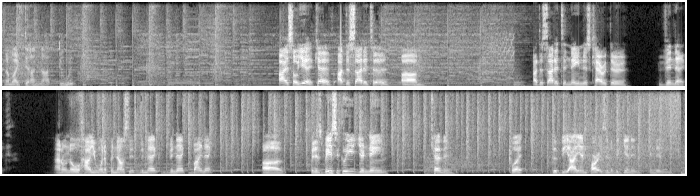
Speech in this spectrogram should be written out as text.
And I'm like, did I not do it? All right, so yeah, Kev, I decided to um, I decided to name this character Vinek. I don't know how you want to pronounce it, Vinek, Vinek, Vinek. Uh, but it's basically your name, Kevin, but the VIN part is in the beginning, and then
